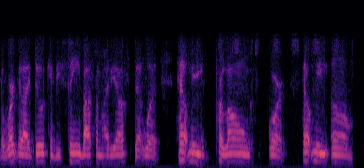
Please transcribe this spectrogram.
the work that I do can be seen by somebody else that would help me prolong or help me um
